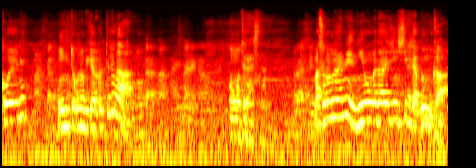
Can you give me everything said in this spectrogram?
こういうね陰徳の美学っていうのがおもてなしなのまあそのぐらいね日本が大事にしてきた文化、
